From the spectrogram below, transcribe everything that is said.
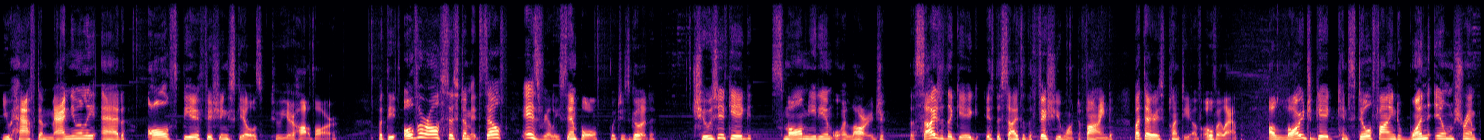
You have to manually add all spearfishing skills to your hotbar. But the overall system itself is really simple, which is good. Choose your gig, small, medium, or large. The size of the gig is the size of the fish you want to find, but there is plenty of overlap. A large gig can still find 1 ilm shrimp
